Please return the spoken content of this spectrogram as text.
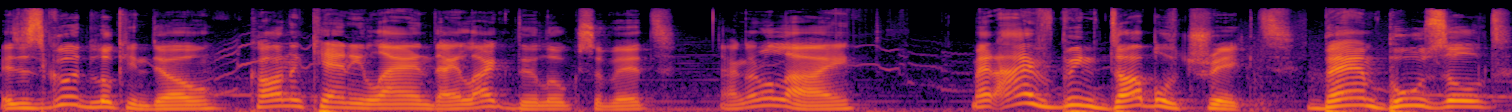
It is good looking though. Cotton Candy Land, I like the looks of it. Not gonna lie. Man, I've been double tricked. Bamboozled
